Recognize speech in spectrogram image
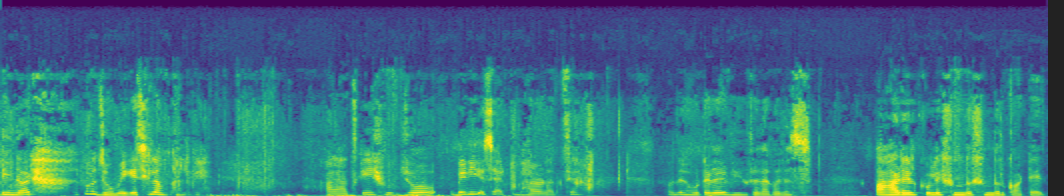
ডিনার পুরো জমে গেছিলাম কালকে। আর আজকেই সূর্য বেরিয়েছে একটু ভালো লাগছে। আমাদের হোটেলের ভিউটা দেখো জাস্ট পাহাড়ের কোলে সুন্দর সুন্দর কটেজ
